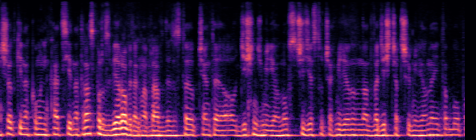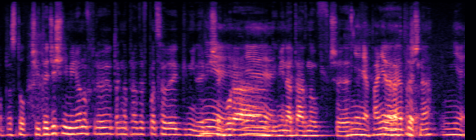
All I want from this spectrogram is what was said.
środki na komunikację, na transport zbiorowy tak naprawdę zostały obcięte o 10 milionów, z 33 milionów na 23 miliony i to było po prostu Czyli te 10 milionów, które tak naprawdę wpłacały gminy, Lisie Góra, nie, nie, gmina Tarnów czy Nie, nie, panie redaktorze. Pleśna? Nie.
